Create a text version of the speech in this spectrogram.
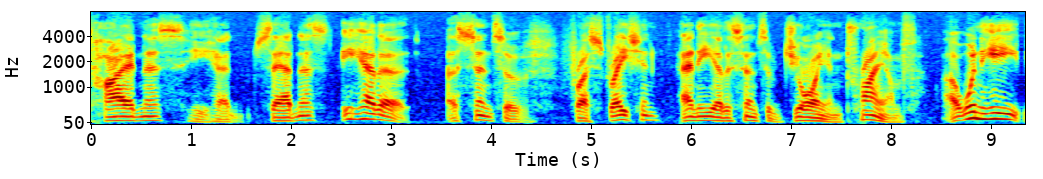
tiredness, he had sadness. He had a, a sense of frustration, and he had a sense of joy and triumph. Uh, when he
